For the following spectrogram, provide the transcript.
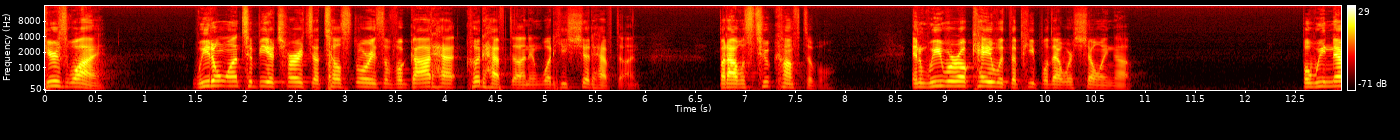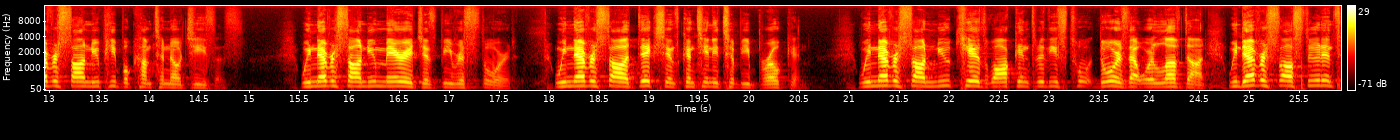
Here's why we don't want to be a church that tells stories of what God ha- could have done and what He should have done. But I was too comfortable. And we were okay with the people that were showing up. But we never saw new people come to know Jesus. We never saw new marriages be restored. We never saw addictions continue to be broken. We never saw new kids walking through these to- doors that were loved on. We never saw students'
